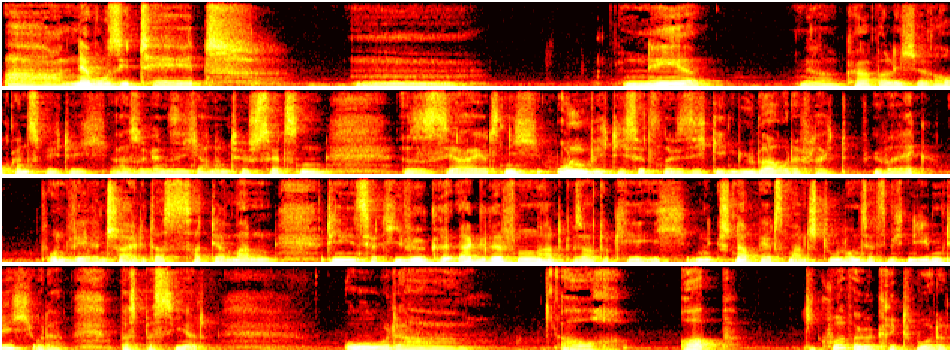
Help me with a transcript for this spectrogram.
ah, Nervosität, mm, Nähe, ja, körperliche, auch ganz wichtig. Also wenn Sie sich an den Tisch setzen, ist es ja jetzt nicht unwichtig, sitzen Sie sich gegenüber oder vielleicht über Eck. Und wer entscheidet das? Hat der Mann die Initiative gr- ergriffen, hat gesagt, okay, ich schnapp mir jetzt mal einen Stuhl und setze mich neben dich oder was passiert? Oder auch ob die Kurve gekriegt wurde.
